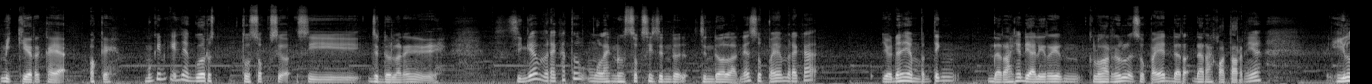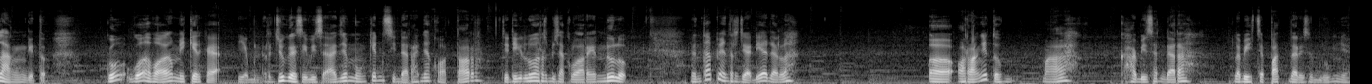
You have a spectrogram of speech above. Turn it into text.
mikir kayak oke okay, mungkin kayaknya gue harus tusuk si, si jendolan ini deh. Sehingga mereka tuh mulai nusuk si jendol, jendolannya supaya mereka yaudah yang penting darahnya dialirin keluar dulu supaya darah, darah kotornya hilang gitu gue gue awalnya mikir kayak ya bener juga sih bisa aja mungkin si darahnya kotor jadi lu harus bisa keluarin dulu dan tapi yang terjadi adalah uh, orang itu malah kehabisan darah lebih cepat dari sebelumnya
